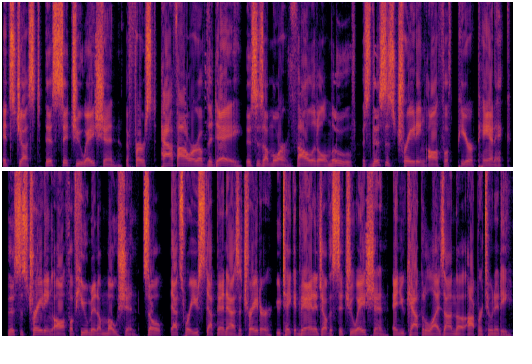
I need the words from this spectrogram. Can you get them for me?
It's just this situation, the first half hour of the day, this is a more volatile move because this is trading off of pure panic. This is trading off of human emotion. So that's where you step in as a trader. You take advantage of the situation and you capitalize on the opportunity.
